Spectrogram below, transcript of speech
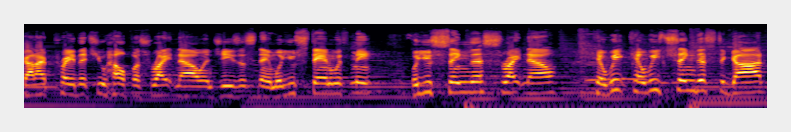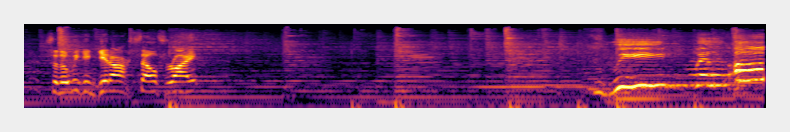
God, I pray that you help us right now in Jesus' name. Will you stand with me? Will you sing this right now? Can we, can we sing this to God so that we can get ourselves right? We will overcome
